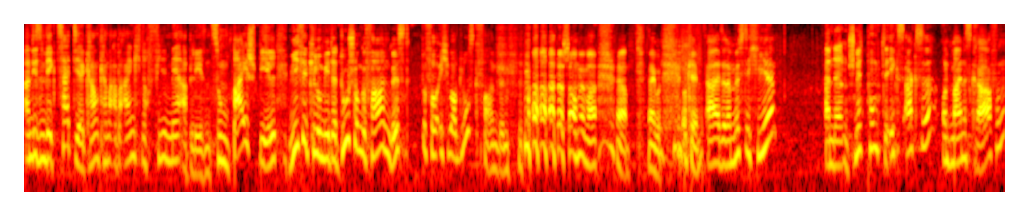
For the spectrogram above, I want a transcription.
An diesem Wegzeitdiagramm kann man aber eigentlich noch viel mehr ablesen. Zum Beispiel, wie viele Kilometer du schon gefahren bist, bevor ich überhaupt losgefahren bin. da schauen wir mal. Ja, na gut. Okay, also dann müsste ich hier an den Schnittpunkt der X-Achse und meines Graphen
